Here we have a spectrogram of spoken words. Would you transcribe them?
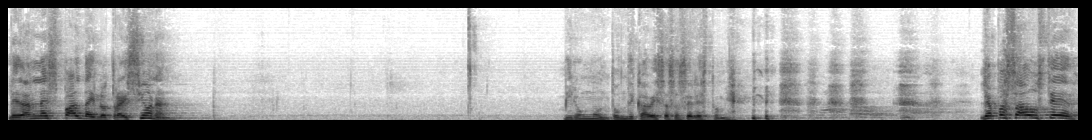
le dan la espalda y lo traicionan? Mira un montón de cabezas hacer esto. ¿Le ha pasado a usted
